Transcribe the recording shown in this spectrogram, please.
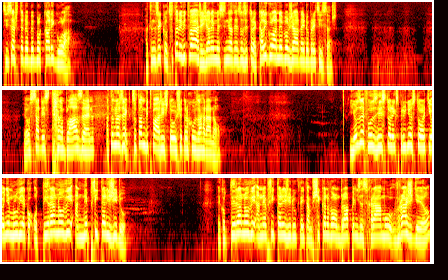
Císař v té době byl Kaligula. A ten řekl, co tady vytváříš? Já nevím, jestli znáte něco z Kaligula nebyl žádný dobrý císař jo, sadista, blázen. A ten řekl, co tam vytváříš, to už je trochu zahráno. Josefus, historik z prvního století, o něm mluví jako o tyranovi a nepříteli židu. jako tyranovi a nepříteli židů, který tam šikanoval, bral peníze z chrámu, vraždil.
